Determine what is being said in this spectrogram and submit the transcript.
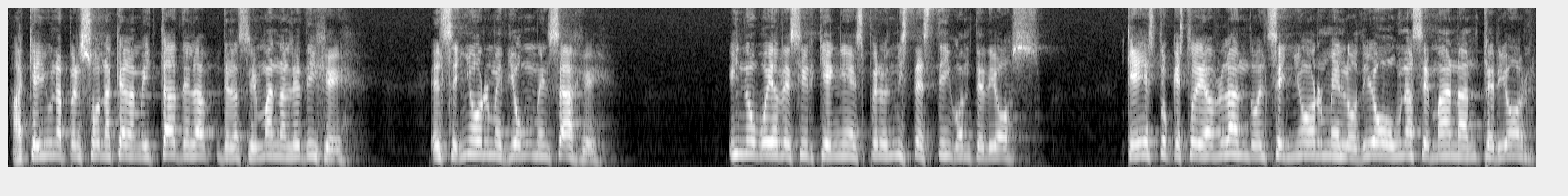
Aquí hay una persona que a la mitad de la, de la semana le dije, el Señor me dio un mensaje y no voy a decir quién es, pero es mi testigo ante Dios que esto que estoy hablando el Señor me lo dio una semana anterior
